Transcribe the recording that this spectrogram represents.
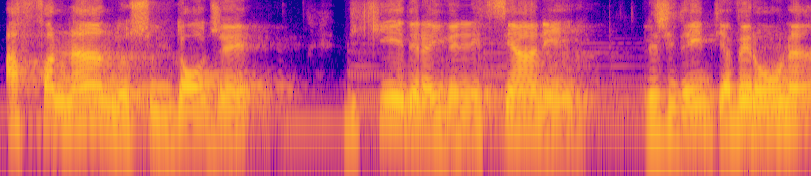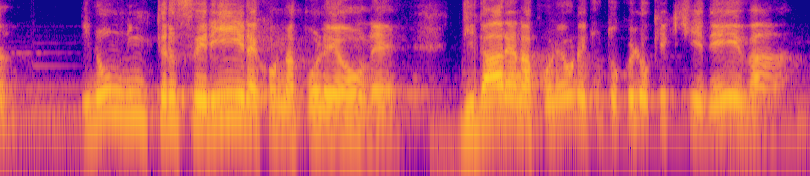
affannandosi il doge di chiedere ai veneziani residenti a Verona di non interferire con Napoleone, di dare a Napoleone tutto quello che chiedeva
